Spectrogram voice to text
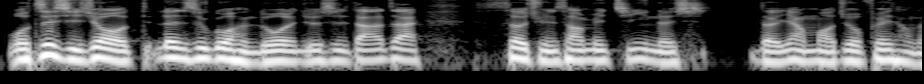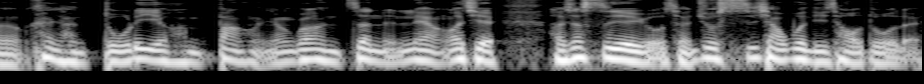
我自己就认识过很多人，就是大家在社群上面经营的的样貌就非常的看起来很独立、很棒、很阳光、很正能量，而且好像事业有成，就私下问题超多的。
